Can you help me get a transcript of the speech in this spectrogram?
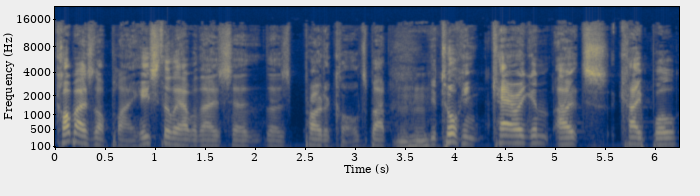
Cobbo's not playing; he's still out with those uh, those protocols. But you're talking Carrigan, Oates, Capewell.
